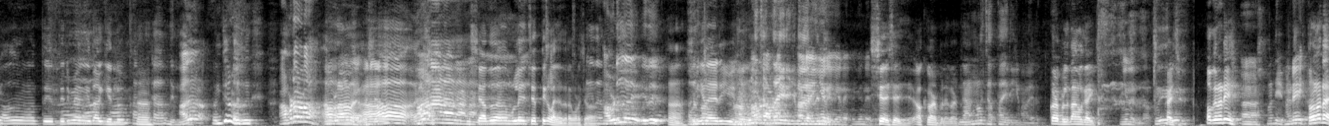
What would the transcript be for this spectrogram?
അത് അത് ചെത്തി കളഞ്ഞത്ര കുറച്ച് കുഴപ്പമില്ല താങ്കൾ കഴിച്ചു കഴിച്ചു ഓക്കെ റെഡി തുടങ്ങട്ടെ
